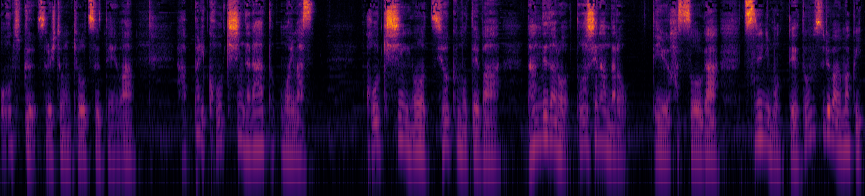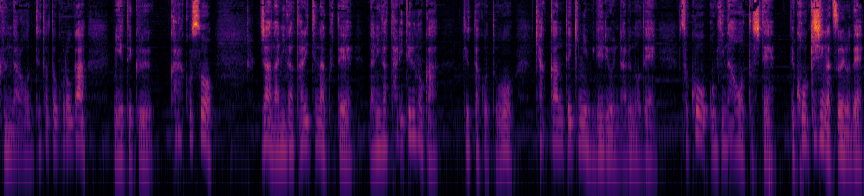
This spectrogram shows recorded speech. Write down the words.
大きくする人の共通点はやっぱり好奇心だなと思います。好奇心を強く持てばなんでだろうどうしてなんだろうっていう発想が常に持ってどうすればうまくいくんだろうっていったところが見えてくるからこそじゃあ何が足りてなくて何が足りてるのかっていったことを客観的に見れるようになるのでそこを補おうとしてで好奇心が強いので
